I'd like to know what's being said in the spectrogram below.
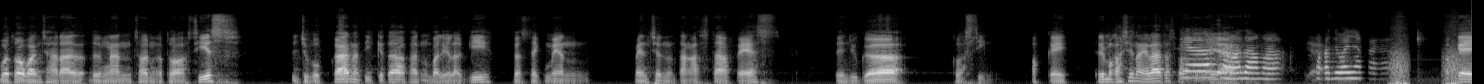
buat wawancara dengan calon ketua OSIS dicukupkan. Nanti kita akan kembali lagi ke segmen mention tentang Asta Fest dan juga closing. Oke. Terima kasih Naila atas waktunya Ya, sama-sama. Ya. Makasih banyak, Kak. Oke,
